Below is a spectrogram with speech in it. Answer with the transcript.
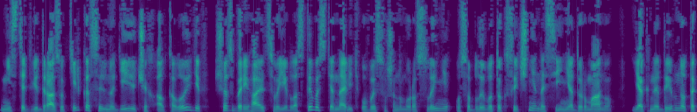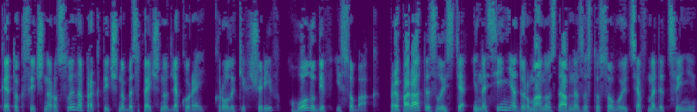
містять відразу кілька сильнодіючих алкалоїдів, що зберігають свої властивості навіть у висушеному рослині, особливо токсичні насіння дурману. Як не дивно, таке токсична рослина практично безпечно для курей, кроликів, щурів, голубів і собак. Препарати з листя і насіння дурману здавна застосовуються в медицині,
